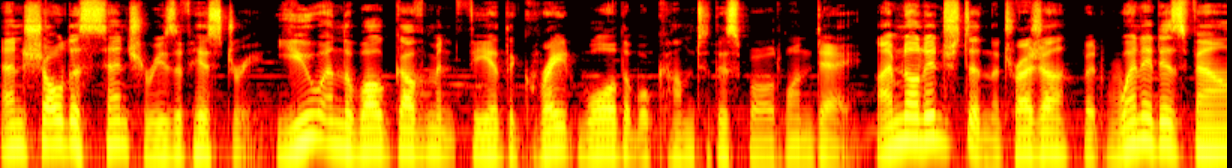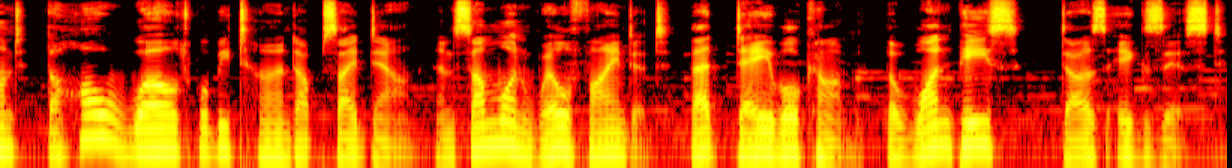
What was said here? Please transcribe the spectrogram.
and shoulder centuries of history. You and the world government fear the great war that will come to this world one day. I'm not interested in the treasure, but when it is found, the whole world will be turned upside down, and someone will find it. That day will come. The One Piece does exist.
